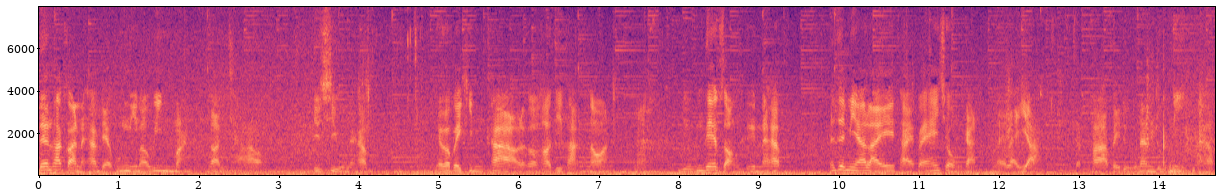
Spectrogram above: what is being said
เดินพักก่อนนะครับ เดี๋ยวพรุ่งนี้มาวิ่งใหม่ตอนเช้าชิวๆนะครับ เดี๋ยวก็ไปกินข้าวแล้วก็เข้าที่พักนอนนะอยู่กรุงเทพสองคืนนะครับแล้วจะมีอะไรถ่ายไปให้ชมกันหลาย ๆ อย่างจะพาไปดูนั่นดูนี่นะครับ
